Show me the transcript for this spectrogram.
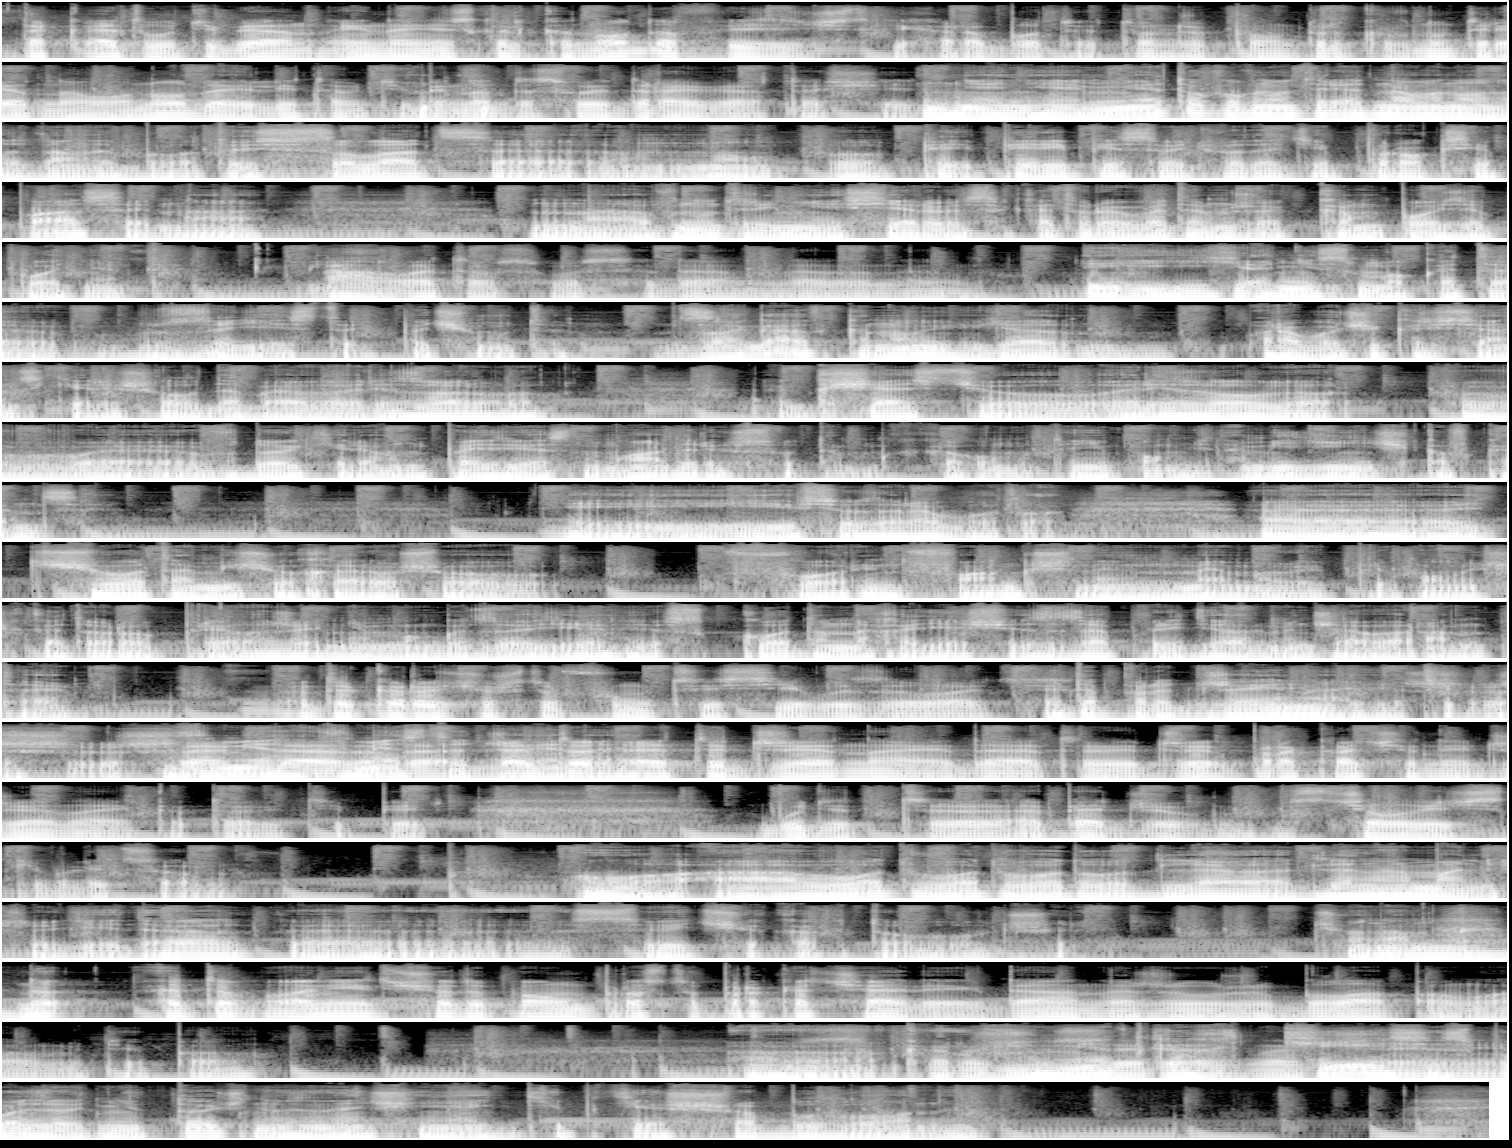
Так это у тебя и на несколько нодов физических работает? Он же, по-моему, только внутри одного нода, или там тебе надо свой драйвер тащить? Не, не, мне только внутри одного нода надо было. То есть ссылаться, ну, пе- переписывать вот эти прокси-пасы на, на внутренние сервисы, которые в этом же композе подняты. А, в этом смысле, да, да, да, да. И я не смог это задействовать почему-то. Загадка, ну, я рабочий крестьянский решил, добавил резолвер. К счастью, резолвер в, в докере, он по известному адресу, там, какому-то, не помню, там единичка в конце. И, все заработало. Э, чего там еще хорошего? Foreign function in memory, при помощи которого приложения могут взаимодействовать с кодом, находящимся за пределами Java Runtime. Это, короче, чтобы функции C вызывать. Это про JNI, типа, ш- ш- вме- да, вместо да. JNI. Это, это GNI, да, это G- прокачанный GNI, который теперь будет, э, опять же, с человеческим лицом. О, а вот, вот, вот, вот для, для нормальных людей, да, э, свечи как-то улучшили. Что нам? Но это они что-то, по-моему, просто прокачали их, да? Она же уже была, по-моему, типа. А, короче, в метках кейс использовать не точное значение, а гибкие шаблоны.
